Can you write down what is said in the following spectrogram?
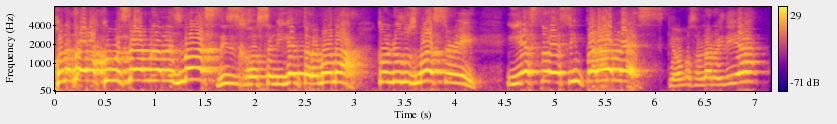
Hola a todos, ¿cómo están? Una vez más, is José Miguel Taramona con Ludus Mastery y esto es Imparables. ¿Qué vamos a hablar hoy día?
